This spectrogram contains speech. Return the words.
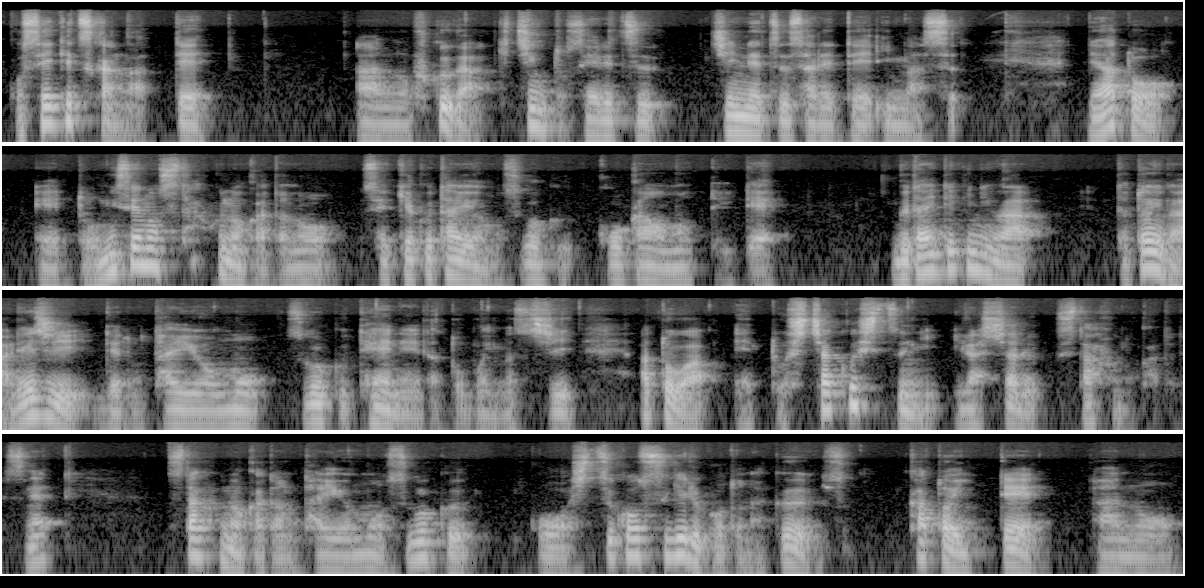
こう清潔感があって、あの服がきちんと整列、陳列されています。で、あと、えっ、と、お店のスタッフの方の接客対応もすごく好感を持っていて、具体的には、例えばレジでの対応もすごく丁寧だと思いますし、あとは、えっと、試着室にいらっしゃるスタッフの方ですね。スタッフの方の対応もすごく、こう、しつこすぎることなく、かといって、あの、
